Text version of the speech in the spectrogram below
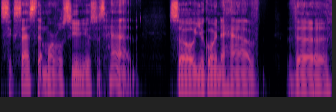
success that Marvel Studios has had. So you're going to have the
